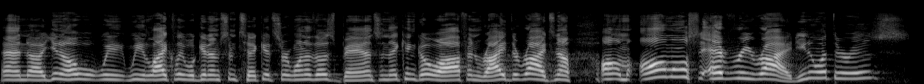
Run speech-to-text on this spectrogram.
and uh, you know, we, we likely will get them some tickets or one of those bands, and they can go off and ride the rides. Now, um, almost every ride, you know what there is?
